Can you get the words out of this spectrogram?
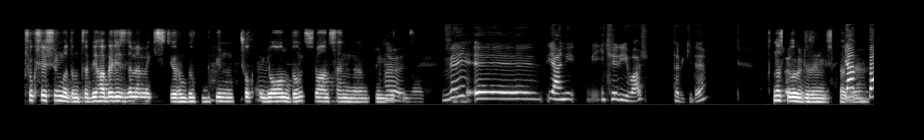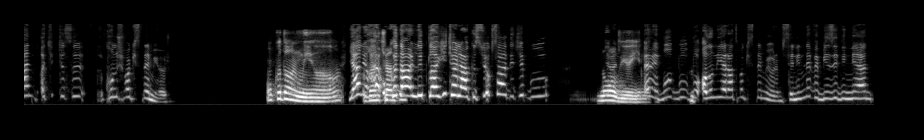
çok şaşırmadım tabii. Haber izlememek istiyorum. Bu- Bugün çok da Evet. yoğundum. Şu an Evet. duyuyorum ne oldu. Ve e, yani içeriği var tabii ki de. Nasıl öldürülmüş Yani tabii. ben açıkçası konuşmak istemiyorum. O kadar mı ya? Yani Ben ha, o kendim kadarlıkla hiç alakası yok. Sadece bu Ne Yani oluyor yine? evet bu bu bu alanı yaratmak istemiyorum seninle ve bizi dinleyen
